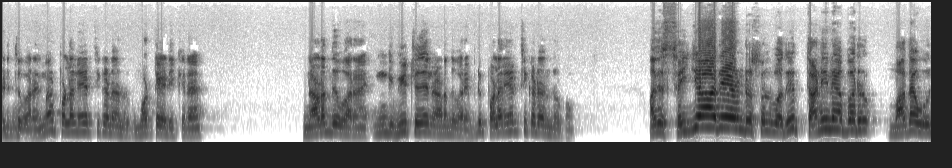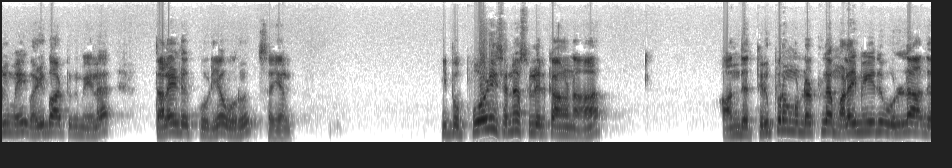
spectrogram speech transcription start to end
எடுத்து வரேன். இந்த மாதிரி பல நேர்த்தி கடன் இருக்கும் மொட்டை அடிக்கிறேன். நடந்து வரேன் இங்க வீட்டிலே நடந்து வரேன். இப்படி பல நேர்த்தி கடன் இருக்கும். அது செய்யாதே என்று சொல்வது தனிநபர் மத உரிமை வழிபாட்டு உரிமையில தலையிடக்கூடிய ஒரு செயல். இப்ப போலீஸ் என்ன சொல்லியிருக்காங்கன்னா அந்த திருப்பரங்குன்றத்துல மலை மீது உள்ள அந்த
